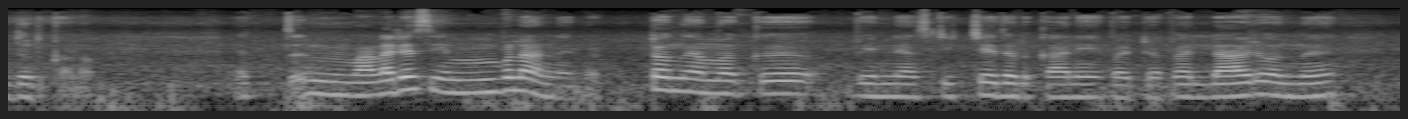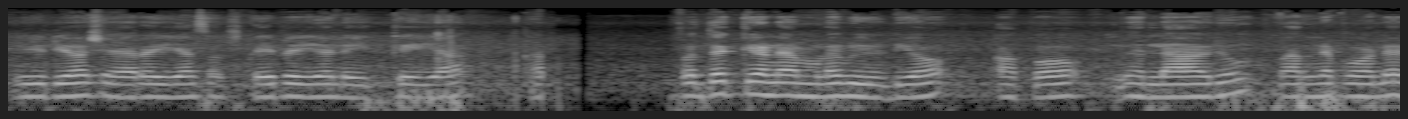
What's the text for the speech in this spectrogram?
ഇതെടുക്കണം. വളരെ സിമ്പിളാണ് പെട്ടെന്ന് നമുക്ക് പിന്നെ സ്റ്റിച്ച് ചെയ്തെടുക്കാൻ പറ്റും. അപ്പോൾ എല്ലാവരും ഒന്ന് വീഡിയോ ഷെയർ ചെയ്യുക സബ്സ്ക്രൈബ് ചെയ്യുക ലൈക്ക് ചെയ്യുക. അപ്പോൾ ഇതൊക്കെയാണ് നമ്മളെ വീഡിയോ. അപ്പോൾ എല്ലാവരും പറഞ്ഞ പോലെ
